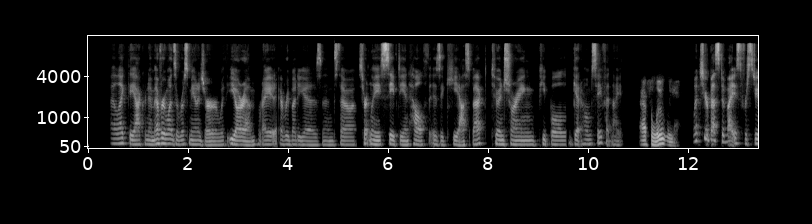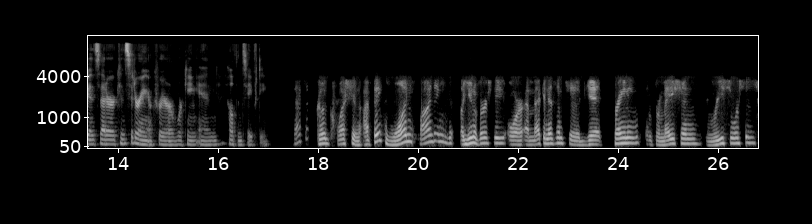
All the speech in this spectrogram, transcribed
I like the acronym. Everyone's a risk manager with ERM, right? Everybody is. And so, certainly, safety and health is a key aspect to ensuring people get home safe at night. Absolutely. What's your best advice for students that are considering a career working in health and safety? That's a good question. I think one, finding a university or a mechanism to get training, information, resources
